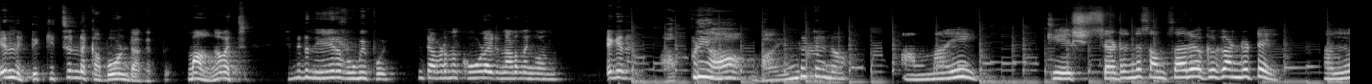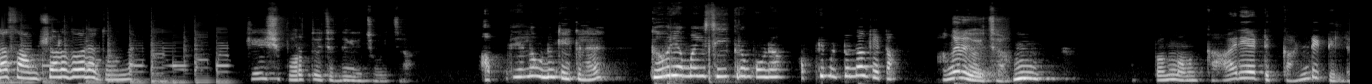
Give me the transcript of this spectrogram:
എന്നിട്ട് കിച്ചണിന്റെ കബോണിന്റെ അകത്ത് മാങ്ങ വെച്ച് എന്നിട്ട് നേരെ റൂമിൽ പോയി എന്നിട്ട് അവിടെ നിന്ന് കൂളായിട്ട് നടന്നെങ്ങ് വന്നു എങ്ങനെ அப்படியா பயந்துட்டேனா അമ്മായി കേശു ചേട്ടന്റെ സംസാരമൊക്കെ കണ്ടിട്ടേ നല്ല സംശയമുള്ളത് പോലെ തോന്നുന്നു കേശു പുറത്ത് വെച്ച് എന്തെങ്കിലും ചോദിച്ചാ அப்படியெல்லாம் ஒண்ணும் கேட்கல கௌரி அம்மாயி சீக்கிரம் போனா அப்படி மட்டும் தான் கேட்டான் അങ്ങനെ ചോദിച്ചാ ம் അപ്പം അവൻ കാര്യമായിട്ട് കണ്ടിട്ടില്ല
